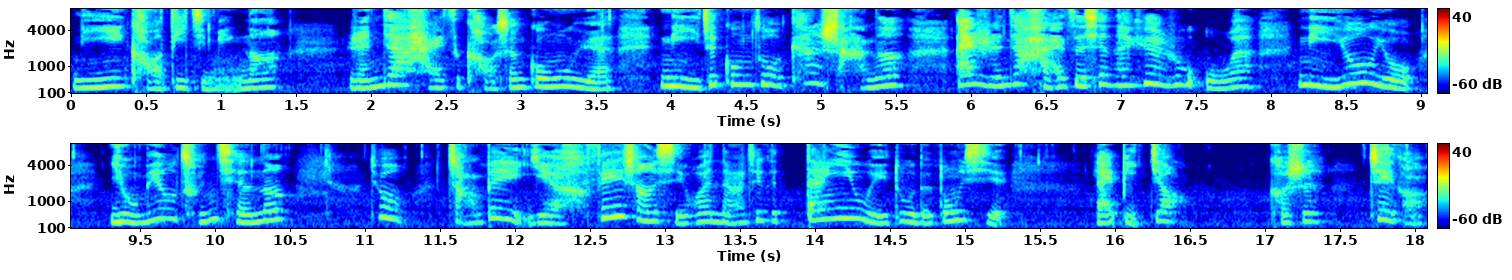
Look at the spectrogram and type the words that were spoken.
你考第几名呢？人家孩子考上公务员，你这工作干啥呢？哎，人家孩子现在月入五万，你又有有没有存钱呢？”就长辈也非常喜欢拿这个单一维度的东西来比较，可是这个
